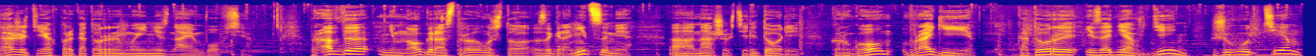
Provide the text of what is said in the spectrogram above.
даже тех, про которые мы не знаем вовсе. Правда, немного расстроил, что за границами а, наших территорий кругом враги, которые изо дня в день живут тем,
